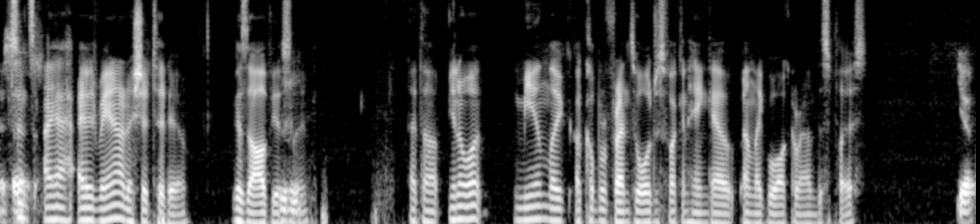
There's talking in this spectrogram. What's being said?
It since does. I I ran out of shit to do, because obviously, Mm-hmm. I thought you know what, me and like a couple of friends will just fucking hang out and like walk around this place. Yep.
